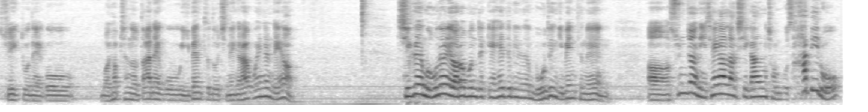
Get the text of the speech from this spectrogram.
수익도 내고 뭐 협찬도 따내고 이벤트도 진행을 하고 했는데요. 지금 오늘 여러분들께 해드리는 모든 이벤트는 어, 순전히 생활낚시강 전부 사비로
